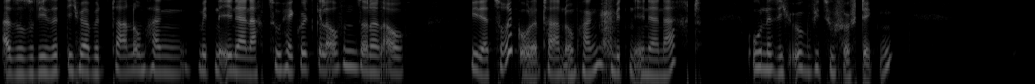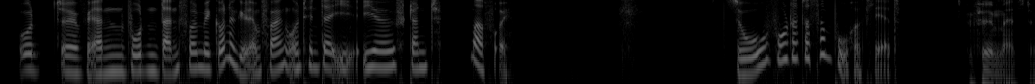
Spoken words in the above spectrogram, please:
Also so, die sind nicht mehr mit Tarnumhang mitten in der Nacht zu Hagrid gelaufen, sondern auch wieder zurück ohne Tarnumhang, mitten in der Nacht, ohne sich irgendwie zu verstecken. Und äh, werden, wurden dann von McGonagall empfangen und hinter ihr, ihr stand Malfoy. So wurde das am Buch erklärt. Im Film meinst du?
